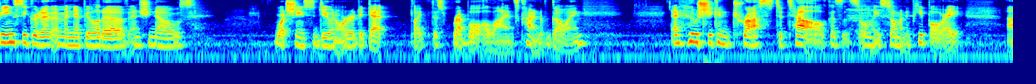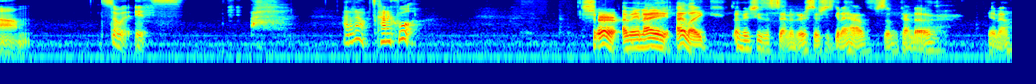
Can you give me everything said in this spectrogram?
being secretive and manipulative and she knows what she needs to do in order to get like this rebel alliance kind of going and who she can trust to tell because it's only so many people right? Um so it's I don't know. It's kind of cool. Sure. I mean, I I like. I mean, she's a senator, so she's gonna have some kind of, you know,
